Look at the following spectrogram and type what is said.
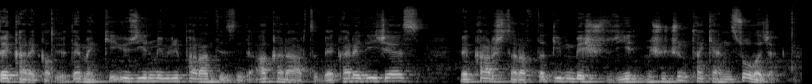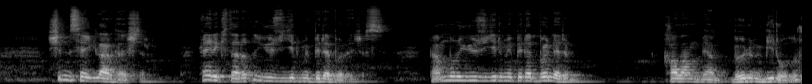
B kare kalıyor. Demek ki 121 parantezinde A kare artı B kare diyeceğiz. Ve karşı tarafta 1573'ün ta kendisi olacak. Şimdi sevgili arkadaşlarım her iki tarafı 121'e böleceğiz. Ben bunu 121'e bölerim. Kalan yani bölüm 1 olur.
